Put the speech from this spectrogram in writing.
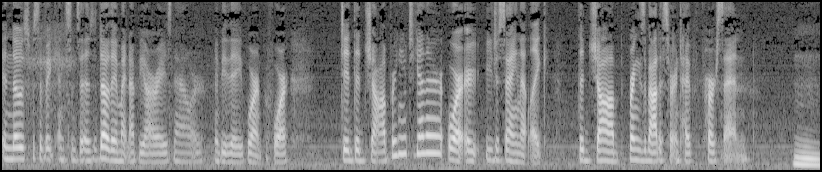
in those specific instances, though they might not be RAs now, or maybe they weren't before, did the job bring you together, or are you just saying that like the job brings about a certain type of person? Hmm.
